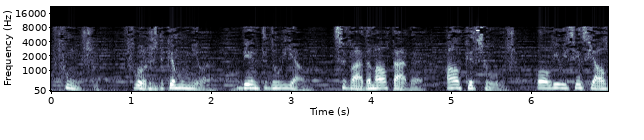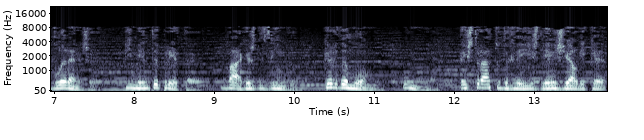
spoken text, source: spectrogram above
Funcho. Flores de camomila. Dente de leão. Cevada maltada. Alcaçuz. Óleo essencial de laranja pimenta preta, bagas de zinco, cardamomo, unha, extrato de raiz de angélica,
